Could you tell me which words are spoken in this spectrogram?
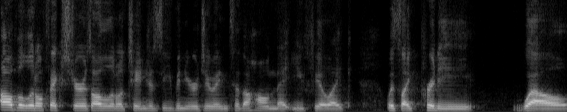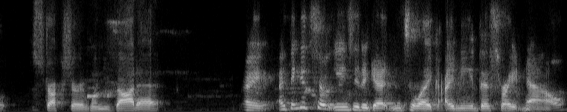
all the little fixtures, all the little changes even you're doing to the home that you feel like was like pretty well structured when you got it. Right. I think it's so easy to get into like, I need this right now,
